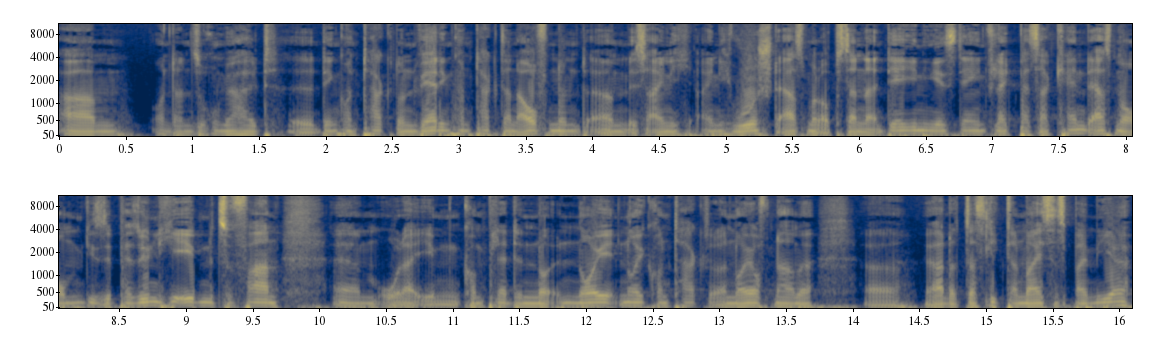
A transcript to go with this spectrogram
Ähm, und dann suchen wir halt äh, den Kontakt und wer den Kontakt dann aufnimmt, ähm, ist eigentlich eigentlich wurscht. Erstmal, ob es dann derjenige ist, der ihn vielleicht besser kennt, erstmal um diese persönliche Ebene zu fahren ähm, oder eben komplette Neu Neukontakt oder Neuaufnahme. Äh, ja, das, das liegt dann meistens bei mir.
